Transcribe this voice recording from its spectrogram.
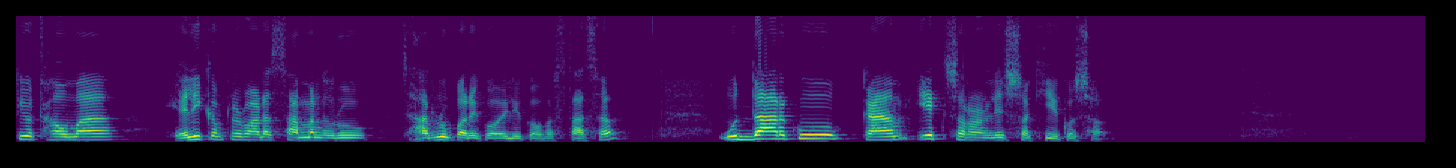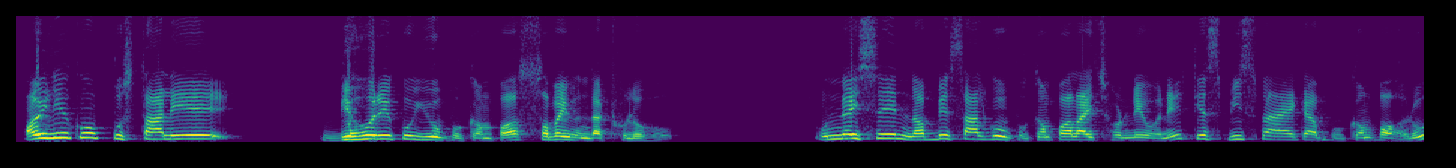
त्यो ठाउँमा हेलिकप्टरबाट सामानहरू झार्नु परेको अहिलेको अवस्था छ। उद्धारको काम एक चरणले सकिएको छ। अहिलेको पुस्ताले बेहोरेको यो भूकम्प सबैभन्दा ठुलो हो। उन्नाइस सय नब्बे सालको भूकम्पलाई छोड्ने हो भने त्यस बिचमा आएका भूकम्पहरू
